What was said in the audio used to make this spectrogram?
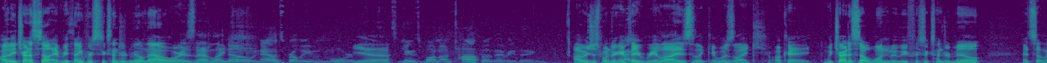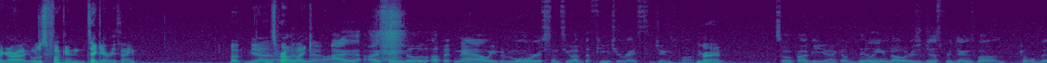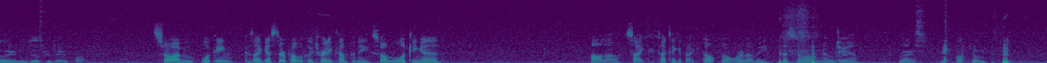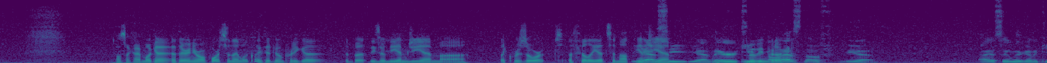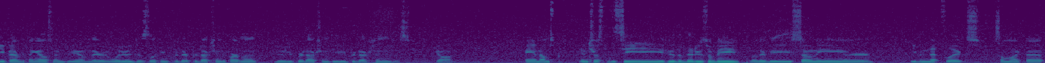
Are they trying to sell everything for 600 mil now, or is that like? no, now it's probably even more. Yeah. it's James Bond on top of everything. I was just wondering if they realized like it was like okay, we tried to sell one movie for 600 mil, and so like all right, we'll just fucking take everything. But yeah, it's Uh, probably like no. I I assume they'll up it now even more since you have the future rights to James Bond. right. So it'll probably be like a billion dollars just for James Bond, a couple billion just for James Bond. So I'm looking because I guess they're a publicly traded company. So I'm looking at. Oh no, psych! I take it back. Don't don't worry about me. That's the wrong Okay. MGM. Nice, got him. I was like, I'm looking at their annual reports and they look like they're doing pretty good. But these are the. MGM uh, like resort affiliates and not the yeah, MGM. see, yeah, they're keeping all that stuff. Yeah. I assume they're going to keep everything else MGM. They're literally just looking for their production department, movie production, TV production, just gone. And I'm interested to see who the bidders would be, whether it be Sony or even Netflix, something like that.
